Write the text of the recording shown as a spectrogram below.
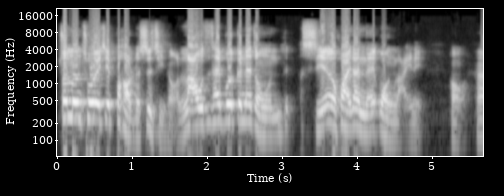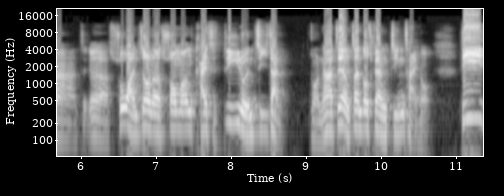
专门做一些不好的事情哦，老子才不会跟那种邪恶坏蛋来往来呢。哦啊，这个说完之后呢，双方开始第一轮激战哦，那这场战斗非常精彩哦。第一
